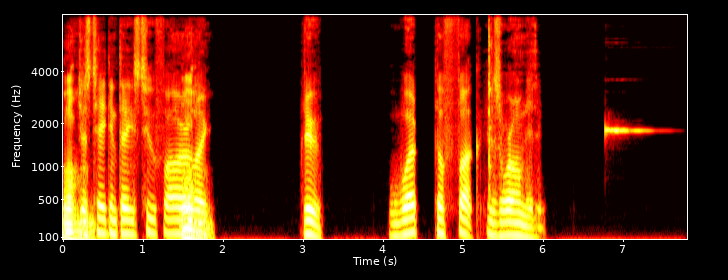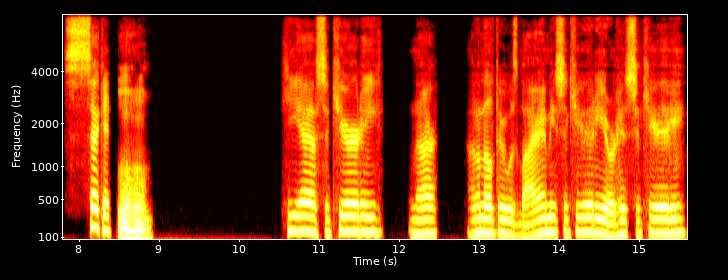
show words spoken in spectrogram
Mhm. Just taking things too far. Mhm. Like, dude, what the fuck is wrong with you? Second, Mhm. he has security. No, I don't know if it was Miami security or his security.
